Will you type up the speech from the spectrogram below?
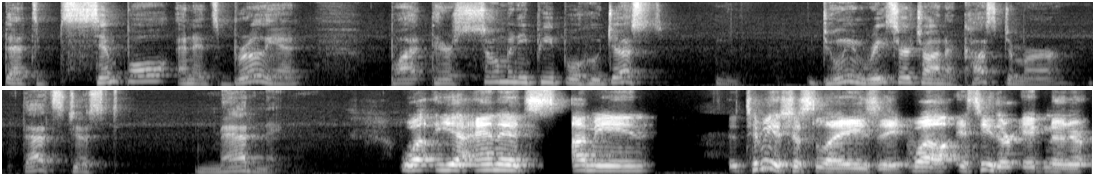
that's simple and it's brilliant but there's so many people who just doing research on a customer that's just maddening well yeah and it's i mean to me it's just lazy. Well it's either ignorant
